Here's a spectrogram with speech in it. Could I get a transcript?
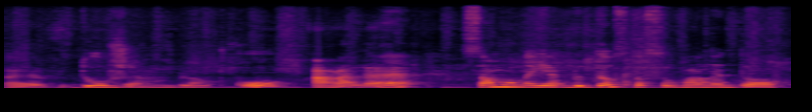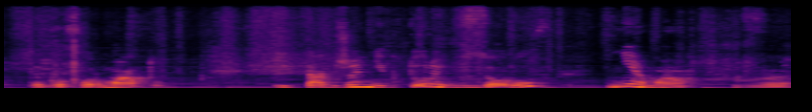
e, w dużym bloczku, ale są one jakby dostosowane do tego formatu. I także niektórych wzorów nie ma w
